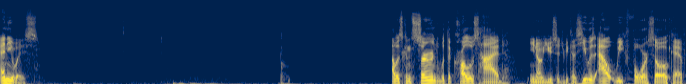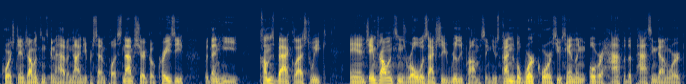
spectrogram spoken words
Anyways, I was concerned with the Carlos Hyde, you know, usage because he was out week four. So okay, of course, James Robinson's going to have a 90% plus snap share, go crazy. But then he comes back last week, and James Robinson's role was actually really promising. He was kind of a workhorse. He was handling over half of the passing down work,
